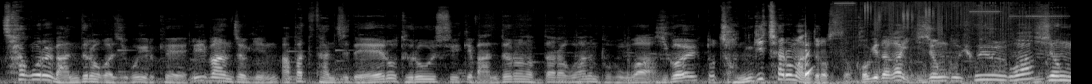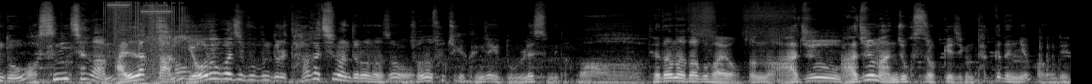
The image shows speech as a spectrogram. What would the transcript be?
차고를 만들어 가지고 이렇게 일반적인 아파트 단지 내로 들어올 수 있게 만들어 놨다라고 하는 부분과 이걸 또 전기차로 만들었어. 거기다가 이 정도 효율과 이 정도 어, 승차감, 안락감 여러 가지 부분들을 다 같이 만들어 놔서 저는 솔직히 굉장히 놀랬습니다. 와 대단하다고 봐요. 저는 아주 아주 만족스럽게 지금 탔거든요. 아 근데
